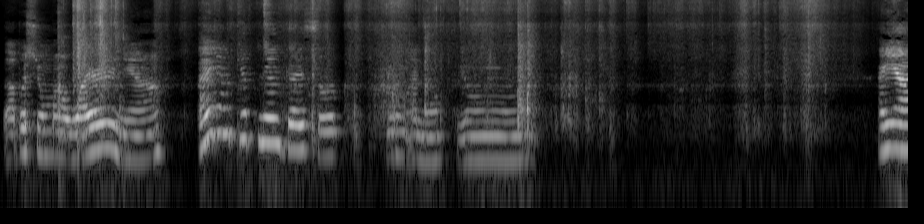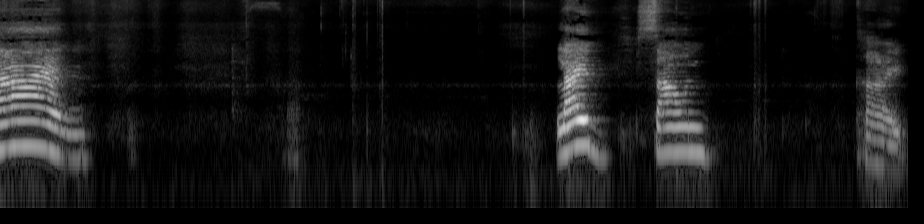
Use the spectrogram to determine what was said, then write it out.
Tapos yung mga wire niya. Ay, ang cute niya guys. So, yung ano, yung Ayan. Live sound card.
